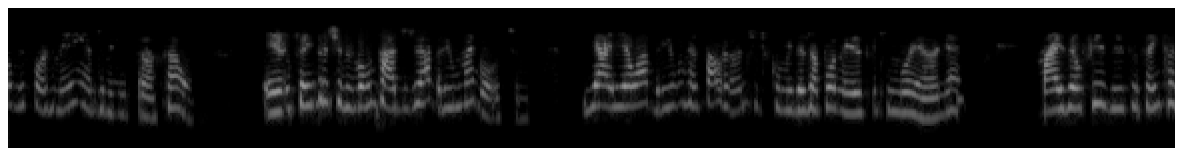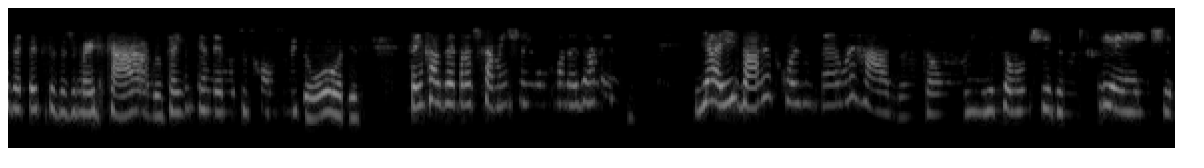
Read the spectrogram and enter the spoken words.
eu me formei em administração, eu sempre tive vontade de abrir um negócio. E aí eu abri um restaurante de comida japonesa aqui em Goiânia, mas eu fiz isso sem fazer pesquisa de mercado, sem entender muitos consumidores, sem fazer praticamente nenhum planejamento. E aí várias coisas deram errado. Então, no início eu não tive muitos clientes,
